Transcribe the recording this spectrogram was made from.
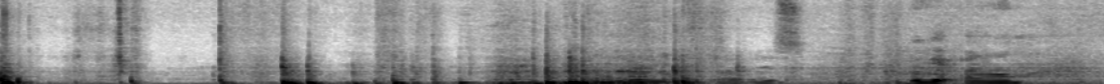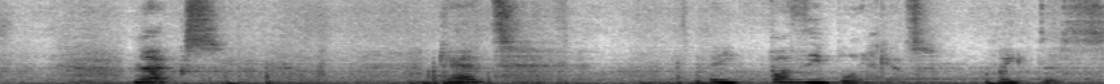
I don't know what that is. Okay, um, next, get a fuzzy blanket like this.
